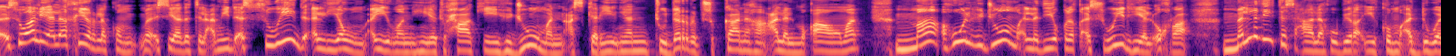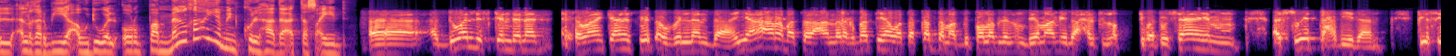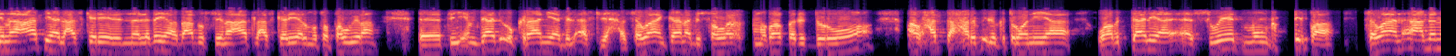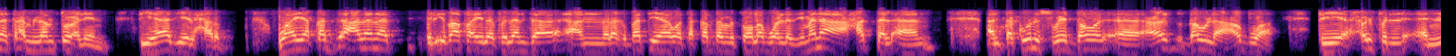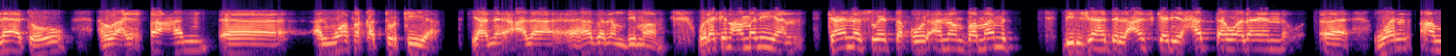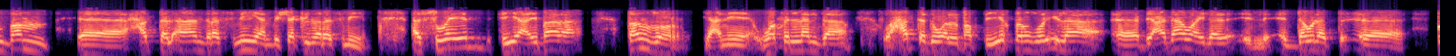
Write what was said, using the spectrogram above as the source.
سؤالي الأخير لكم سيادة العميد السويد اليوم أيضا هي تحاكي هجوما عسكريا تدرب سكانها على المقاومة. ما هو الهجوم الذي يقلق السويد هي الأخرى؟ ما الذي تسعى له برأيكم الدول الغربية أو دول أوروبا؟ ما الغاية من كل هذا التصعيد؟ آه، الدول الإسكندنافية سواء كان السويد أو فنلندا هي أعربت عن رغبتها وتقدمت بطلب للانضمام إلى حلف الاطلنطي وتساهم السويد تحديدا في صناعاتها العسكرية لأن لديها بعض الصناعات العسكرية المتطورة آه، في إمداد أوكرانيا بالأسلحة سواء كان بالصواريخ المضادة للدروع أو حتى حرب إلكترونية وبالتالي السويد منخرطه سواء أعلنت أم لم تعلن في هذه الحرب. وهي قد أعلنت بالإضافة إلى فنلندا عن رغبتها وتقدم بالطلب والذي منع حتى الآن أن تكون السويد آه، دولة عضوة في حلف الناتو هو عبارة عن آه، الموافقة التركية يعني على هذا الانضمام. ولكن عمليا كأن السويد تقول أنا انضممت بالجهد العسكري حتى ولن آه، ولن أنضم حتى الآن رسميا بشكل رسمي. السويد هي عبارة تنظر يعني وفنلندا وحتى دول البلطيق تنظر إلى آه، بعداوة إلى الدولة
